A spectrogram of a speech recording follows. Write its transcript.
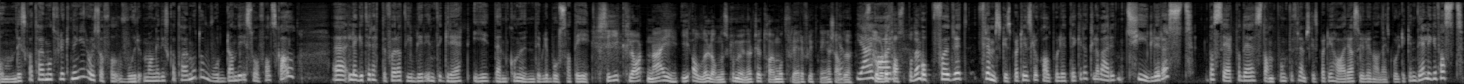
om de skal ta imot flyktninger, og i så fall hvor mange de skal ta imot, og hvordan de i så fall skal legge til rette for at de blir integrert i den kommunen de blir bosatt i. Si klart nei i alle landets kommuner til å ta imot flere flyktninger, sa du. Står du fast på det? Jeg har oppfordret Fremskrittspartiets lokalpolitikere til å være en tydelig røst basert på det standpunktet Fremskrittspartiet har i asyl- og innvandringspolitikken. Det ligger fast.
